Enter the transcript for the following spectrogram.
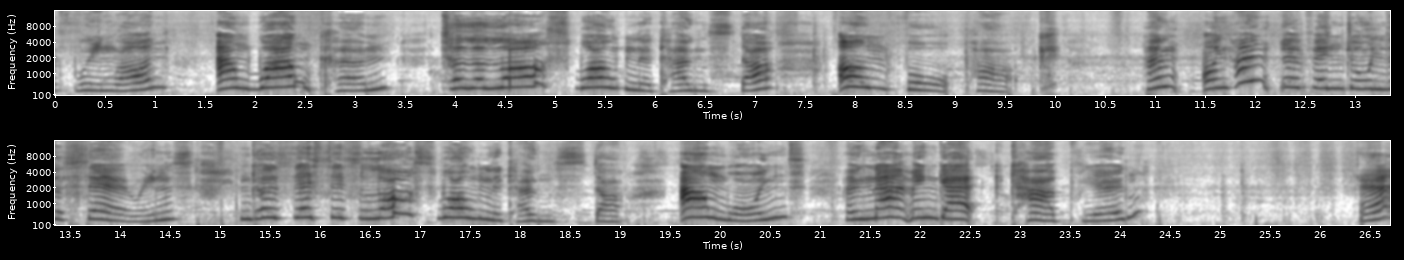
everyone, and welcome to the last roller coaster on Thorpe Park. I, I hope you've enjoyed the series because this is the last roller coaster and ride. And let me get cabin. Yeah.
